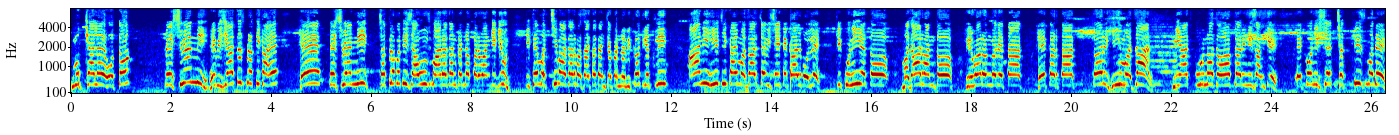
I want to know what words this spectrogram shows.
मुख्यालय होतं. पेशव्यांनी हे विजयाचंच प्रतीक आहे. हे पेशव्यांनी छत्रपती शाहू महाराजांकडनं परवानगी घेऊन इथे मच्छी बाजार बसायचा त्यांच्याकडनं विकत घेतली. आणि ही जी काय मजारच्या विषयी ते काल बोलले की कुणी येतं मजार बांधतं हिरवा रंग देतात हे करतात तर ही मजार मी आज पूर्ण जबाबदारीने सांगते एकोणीसशे छत्तीसमध्ये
